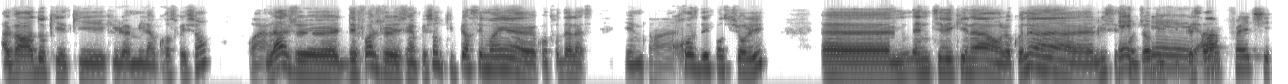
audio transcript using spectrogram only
Alvarado qui, qui, qui lui a mis la grosse pression. Ouais. Là, je, des fois, j'ai l'impression qu'il perd ses moyens euh, contre Dallas. Il y a une ouais. grosse défense sur lui. Euh, on le connaît, hein. lui, c'est son job, il fait ça. Frenchie.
